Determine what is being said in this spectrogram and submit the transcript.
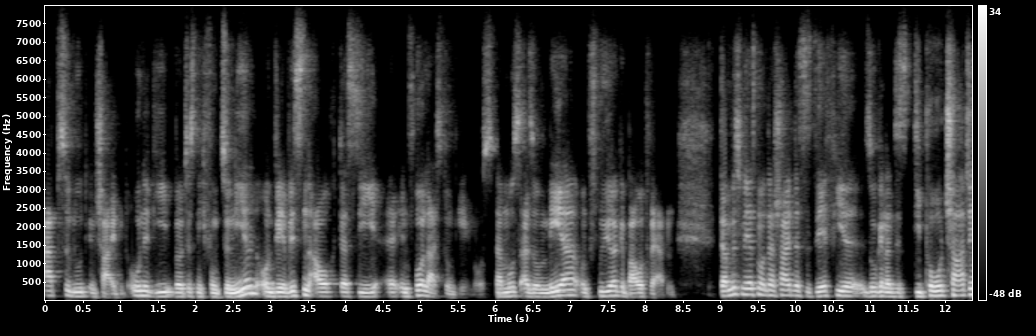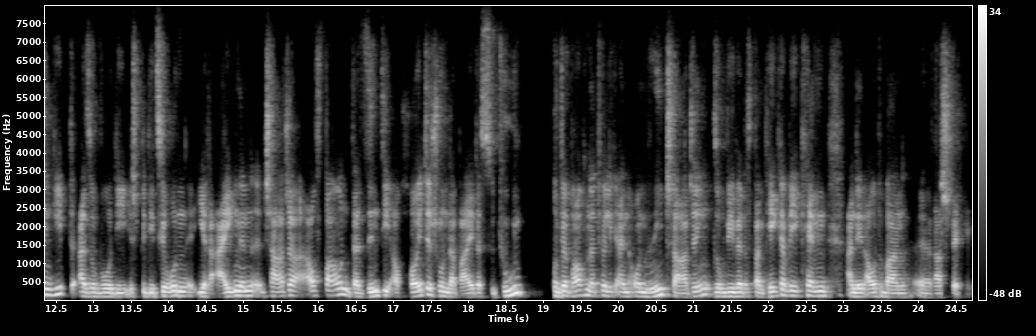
absolut entscheidend. Ohne die wird es nicht funktionieren. Und wir wissen auch, dass sie äh, in Vorleistung gehen muss. Da muss also mehr und früher gebaut werden. Da müssen wir erstmal unterscheiden, dass es sehr viel sogenanntes Depot-Charging gibt, also wo die Speditionen ihre eigenen Charger aufbauen. Da sind die auch heute schon dabei, das zu tun. Und wir brauchen natürlich ein On-Route-Charging, so wie wir das beim Pkw kennen, an den Autobahnraststätten.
